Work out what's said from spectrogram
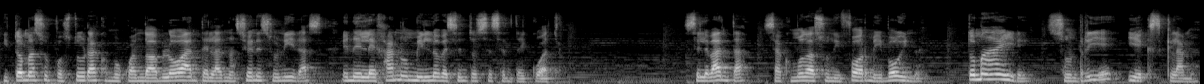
y toma su postura como cuando habló ante las Naciones Unidas en el lejano 1964. Se levanta, se acomoda su uniforme y boina, toma aire, sonríe y exclama.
